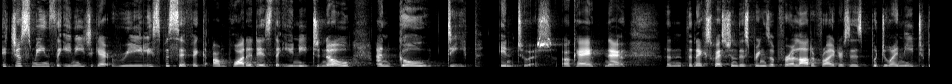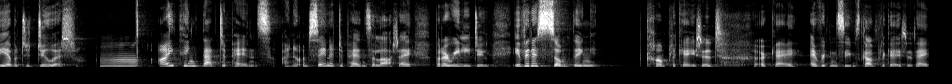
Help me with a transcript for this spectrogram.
It just means that you need to get really specific on what it is that you need to know and go deep into it, okay? Now, and the next question this brings up for a lot of riders is, but do I need to be able to do it? Mm, I think that depends. I know I'm saying it depends a lot, eh? But I really do. If it is something complicated, okay, everything seems complicated, hey?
